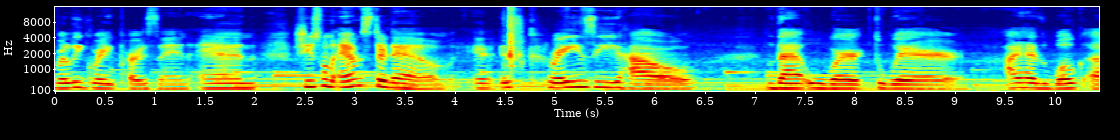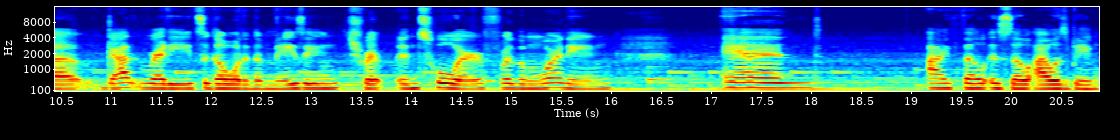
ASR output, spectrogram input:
really great person, and she's from Amsterdam. It's crazy how that worked where I had woke up, got ready to go on an amazing trip and tour for the morning, and I felt as though I was being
